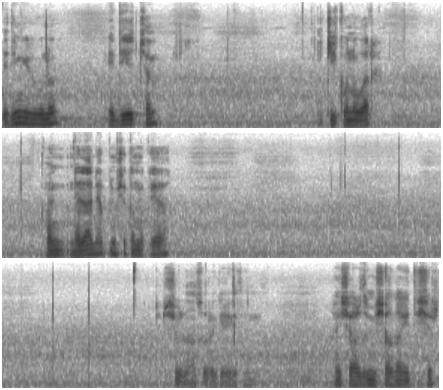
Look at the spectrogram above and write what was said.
Dediğim gibi bunu hediye edeceğim. İki ikonu var. Ben neler yaptım şaka maka ya. Şuradan sonra geri gidelim. Hani şarjım inşallah yetişir.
